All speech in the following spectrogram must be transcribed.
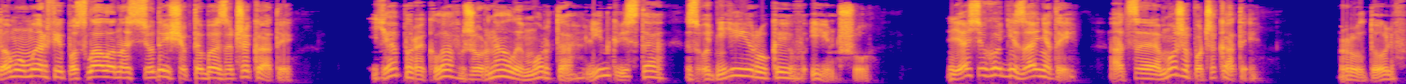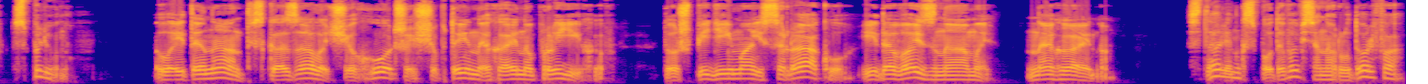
Тому Мерфі послала нас сюди, щоб тебе зачекати. Я переклав журнали Морта Лінквіста з однієї руки в іншу. Я сьогодні зайнятий, а це може почекати. Рудольф сплюнув. Лейтенант сказала, що хоче, щоб ти негайно приїхав. Тож підіймай сраку і давай з нами негайно. Сталінгс подивився на Рудольфа,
